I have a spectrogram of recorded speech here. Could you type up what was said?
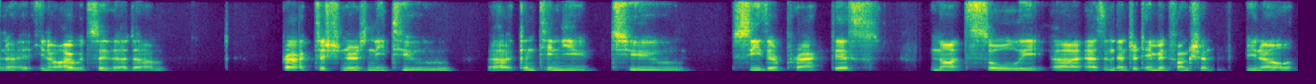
and I, you know, I would say that um, practitioners need to uh, continue to see their practice not solely uh, as an entertainment function, you know,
